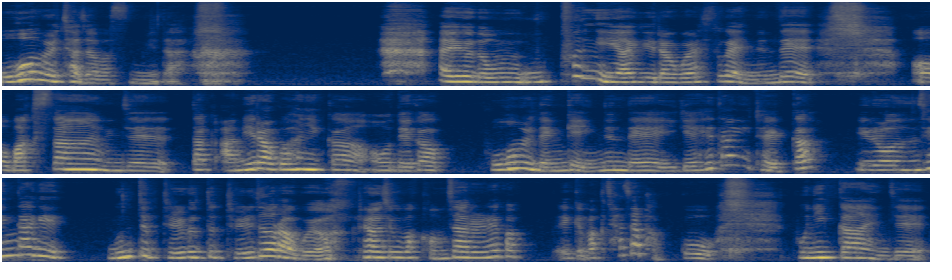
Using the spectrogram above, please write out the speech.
보험을 찾아봤습니다. 아, 이거 너무 우픈 이야기라고 할 수가 있는데, 어, 막상 이제 딱 암이라고 하니까, 어, 내가 보험을 낸 게 있는데 이게 해당이 될까? 이런 생각이 문득 들고 또 들더라고요. 그래가지고 막 검사를 해봤, 이렇게 막 찾아봤고, 보니까 이제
